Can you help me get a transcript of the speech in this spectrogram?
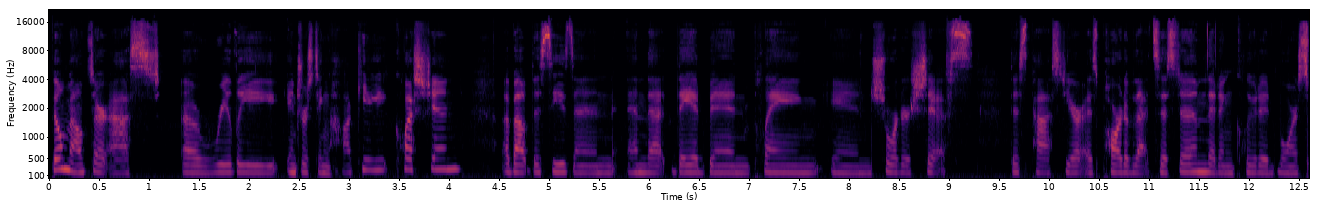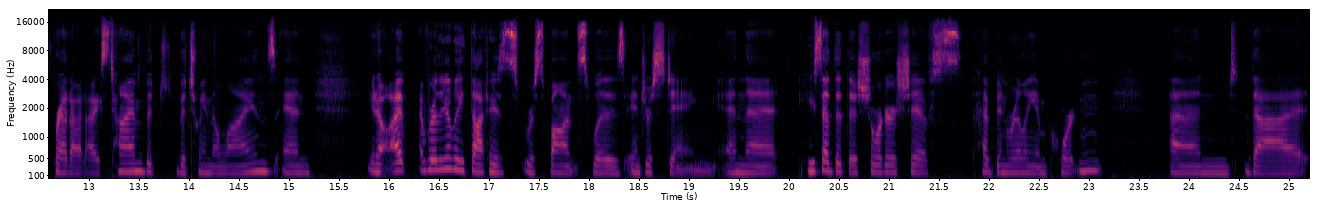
Bill Meltzer asked a really interesting hockey question about the season and that they had been playing in shorter shifts this past year as part of that system that included more spread out ice time be- between the lines. And, you know, I, I really thought his response was interesting and that he said that the shorter shifts have been really important and that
